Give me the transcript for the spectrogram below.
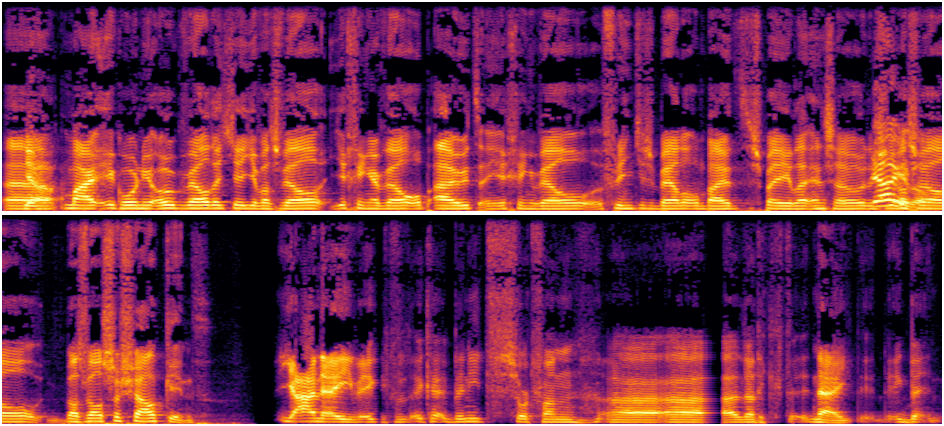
Uh, ja. Maar ik hoor nu ook wel dat je, je was wel, je ging er wel op uit en je ging wel vriendjes bellen om buiten te spelen en zo. Dus ja, je was wel, was wel een sociaal kind. Ja, nee, ik, ik, ik ben niet soort van uh, uh, dat ik. Nee, ik ben.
